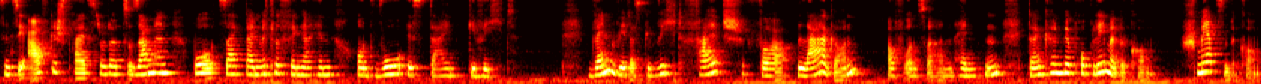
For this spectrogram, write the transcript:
Sind sie aufgespreizt oder zusammen? Wo zeigt dein Mittelfinger hin und wo ist dein Gewicht? Wenn wir das Gewicht falsch verlagern auf unseren Händen, dann können wir Probleme bekommen, Schmerzen bekommen,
